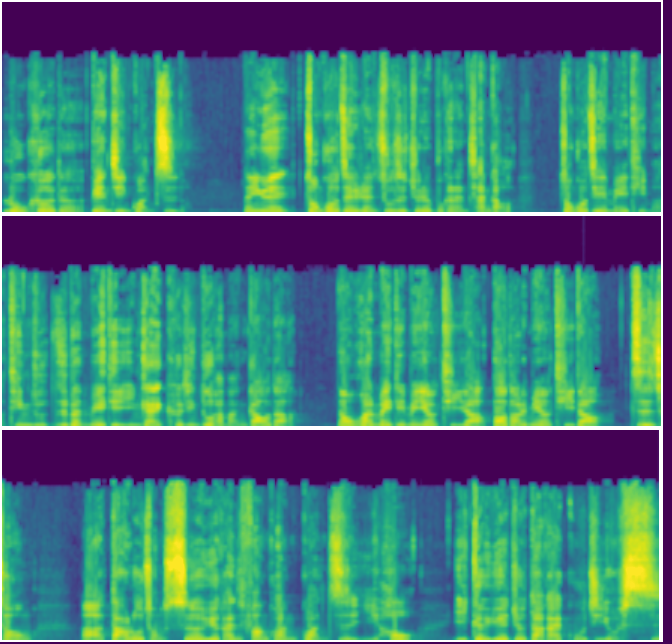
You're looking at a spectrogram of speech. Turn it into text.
陆客的边境管制。那因为中国这些人数是绝对不可能参考中国这些媒体嘛，听日本媒体应该可信度还蛮高的。那我看媒体里面有提到，报道里面有提到，自从啊大陆从十二月开始放宽管制以后。一个月就大概估计有十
